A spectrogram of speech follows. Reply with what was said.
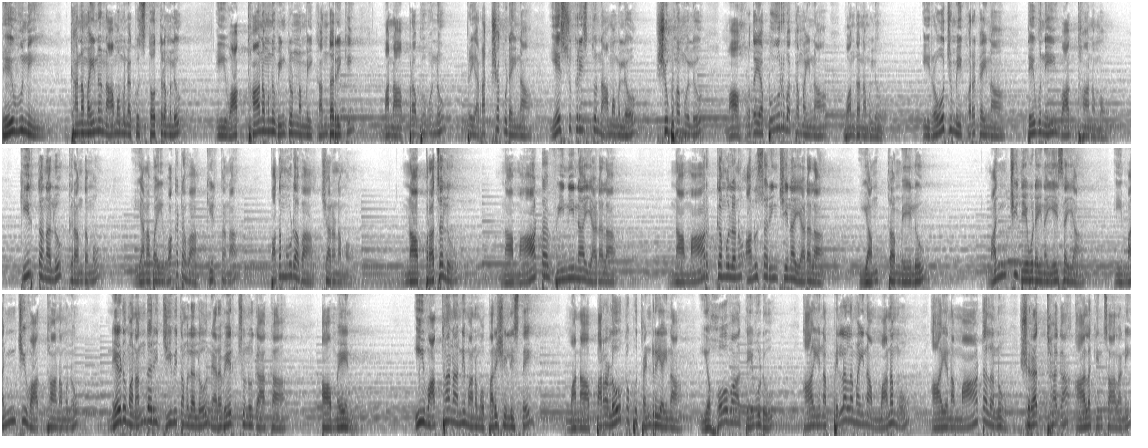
దేవుని ఘనమైన నామమునకు స్తోత్రములు. ఈ వాగ్దానమును వింటున్న మీకందరికీ మన ప్రభువును ప్రియ రక్షకుడైన యేసుక్రీస్తు నామములో శుభములు మా హృదయపూర్వకమైన వందనములు. ఈరోజు మీ కొరకైన దేవుని వాగ్దానము కీర్తనలు గ్రంథము ఎనభై ఒకటవ కీర్తన పదమూడవ చరణము. నా ప్రజలు నా మాట వినిన ఎడల నా మార్గములను అనుసరించిన ఎడల ఎంత మేలు. మంచి దేవుడైన యేసయ్య ఈ మంచి వాగ్దానమును నేడు మనందరి జీవితములలో నెరవేర్చునుగాక. మెయిన్ ఈ వాగ్దానాన్ని మనము పరిశీలిస్తే మన పరలోకపు తండ్రి అయిన యహోవా దేవుడు ఆయన పిల్లలమైన మనము ఆయన మాటలను శ్రద్ధగా ఆలకించాలని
